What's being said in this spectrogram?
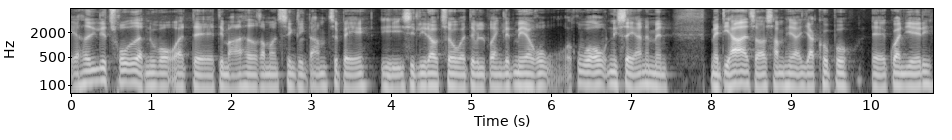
jeg havde lige lidt troet, at nu hvor at, uh, det meget havde Ramon Singeldam tilbage i, i sit lead-out-tog, at det ville bringe lidt mere ro, ro og orden i sagerne, men, men de har altså også ham her, Jacopo uh, Guarnieri,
